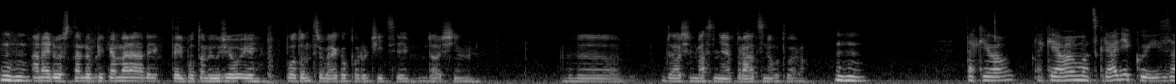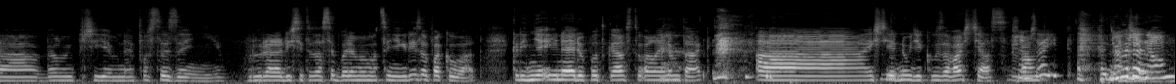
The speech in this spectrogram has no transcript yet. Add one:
mm. a najdou si tam dobrý kamarády, který potom využijou i potom třeba jako poručíci v dalším, v, v dalším vlastně práci na útvaru. Mm. Tak jo, tak já vám moc krát děkuji za velmi příjemné posezení. Budu ráda, když si to zase budeme moci někdy zopakovat. Klidně i ne do podcastu, ale jenom tak. A ještě jednou děkuji za váš čas. Můžeme vám... zajít. dobře, na víno.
